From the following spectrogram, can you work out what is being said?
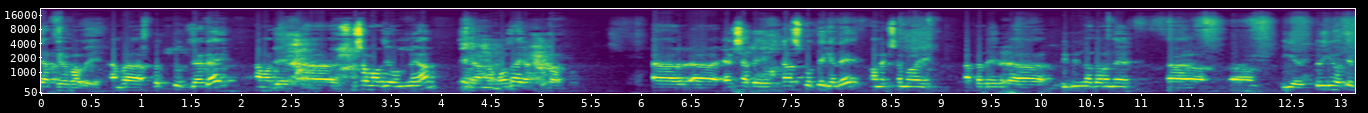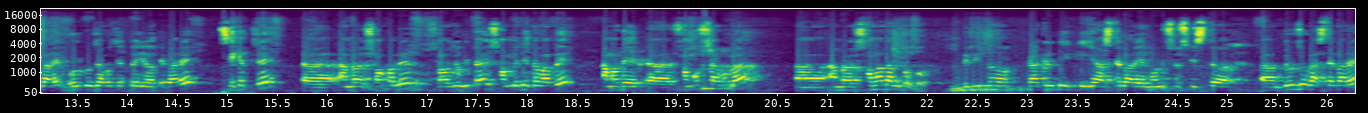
জাতীয়ভাবে আমরা প্রত্যেক জায়গায় আমাদের যে উন্নয়ন সেটা আমরা বজায় রাখতে পারব। আর একসাথে কাজ করতে গেলে অনেক সময় আপনাদের বিভিন্ন ধরনের ইয়ে তৈরি হতে পারে, ভুল বুঝাবুঝি তৈরি হতে পারে। সেক্ষেত্রে আমরা সকলের সহযোগিতায় সম্মিলিতভাবে আমাদের সমস্যাগুলা আমরা সমাধান করব। বিভিন্ন প্রাকৃতিক ইয়ে আসতে পারে মনুষ্য সৃষ্ট দুর্যোগ আসতে পারে।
